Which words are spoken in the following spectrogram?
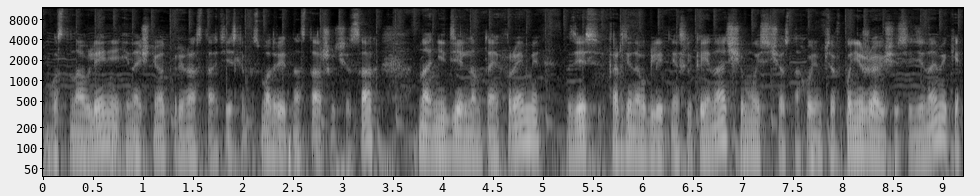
восстановление и начнет прирастать. Если посмотреть на старших часах, на недельном таймфрейме, здесь картина выглядит несколько иначе. Мы сейчас находимся в понижающейся динамике,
